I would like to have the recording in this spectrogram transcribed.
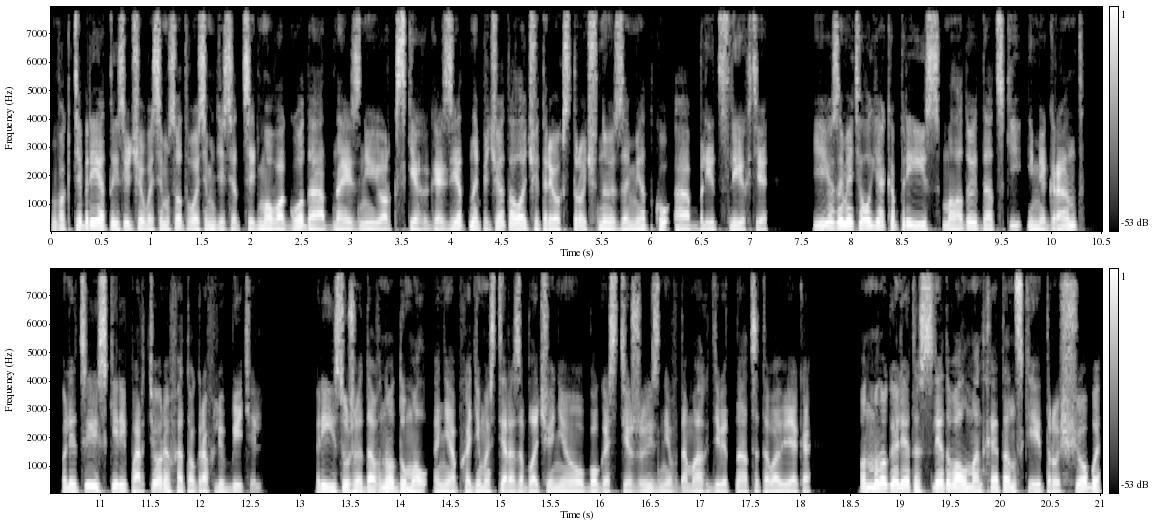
В октябре 1887 года одна из нью-йоркских газет напечатала четырехстрочную заметку о Блицлихте. Ее заметил Якоб молодой датский иммигрант, Полицейский репортер и фотограф-любитель. Рис уже давно думал о необходимости разоблачения убогости жизни в домах XIX века. Он много лет исследовал манхэттенские трущобы,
